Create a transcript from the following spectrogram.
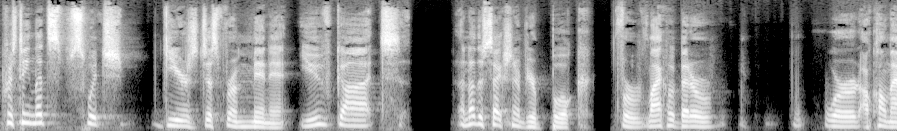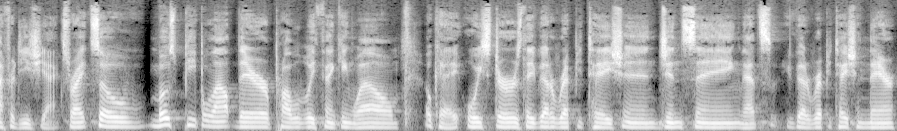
Christine, let's switch gears just for a minute. You've got another section of your book, for lack of a better word, I'll call them aphrodisiacs, right? So most people out there probably thinking, well, okay, oysters, they've got a reputation, ginseng, that's, you've got a reputation there.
